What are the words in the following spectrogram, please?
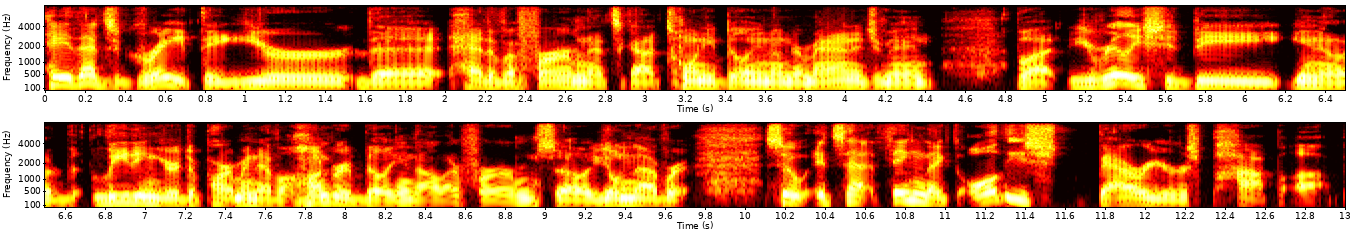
hey, that's great that you're the head of a firm that's got 20 billion under management, but you really should be, you know, leading your department of a hundred billion dollar firm. So you'll never. So it's that thing like all these barriers pop up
